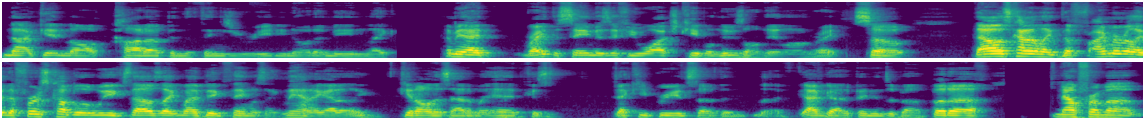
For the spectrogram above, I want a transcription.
not getting all caught up in the things you read. You know what I mean? Like, I mean, I write the same as if you watch cable news all day long, right? So that was kind of like the I remember like the first couple of weeks that was like my big thing was like man I gotta like get all this out of my head because I keep reading stuff that I've got opinions about. But uh, now from a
